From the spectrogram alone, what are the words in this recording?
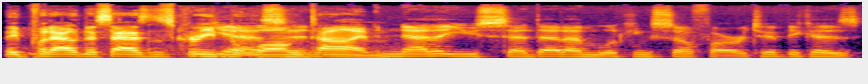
they put out in Assassin's Creed in a long time. Now that you said that, I'm looking so forward to it because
